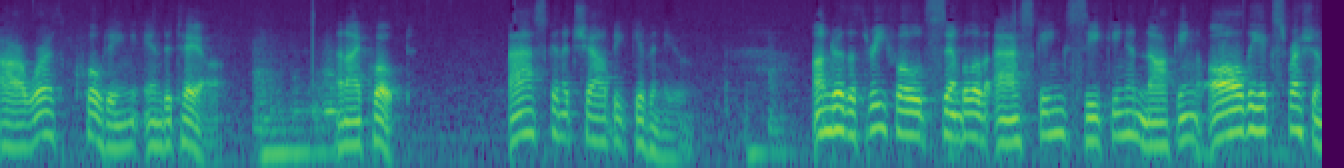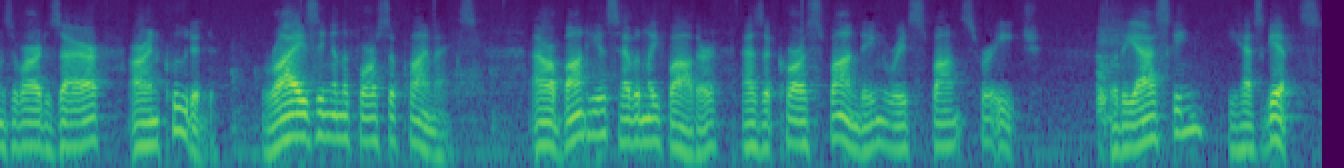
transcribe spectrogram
are worth quoting in detail. And I quote, Ask and it shall be given you. Under the threefold symbol of asking, seeking, and knocking, all the expressions of our desire are included, rising in the force of climax. Our bounteous Heavenly Father has a corresponding response for each. For the asking, He has gifts.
